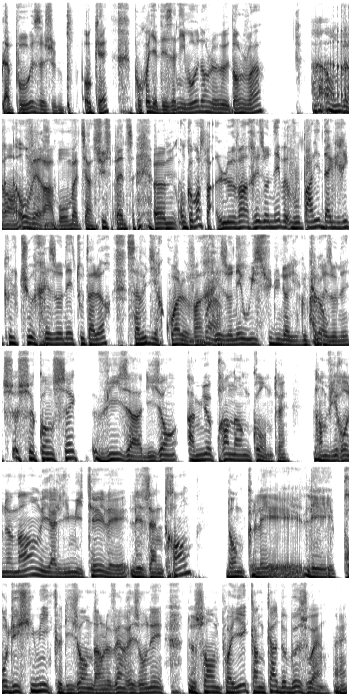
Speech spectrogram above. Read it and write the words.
la, pause. Ok, pourquoi il y a des animaux dans le, dans le vin? Ah, on verra. On verra. Bon, bah tiens, suspense. Euh, on commence par le vin raisonné. Vous parliez d'agriculture raisonnée tout à l'heure. Ça veut dire quoi le vin Voilà. raisonné ou issu d'une agriculture Alors, raisonnée ce, ce concept vise à, disons, à mieux prendre en compte hein, l'environnement et à limiter les, les intrants. Donc les, les produits chimiques, disons, dans le vin raisonné ne sont employés qu'en cas de besoin. hein.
